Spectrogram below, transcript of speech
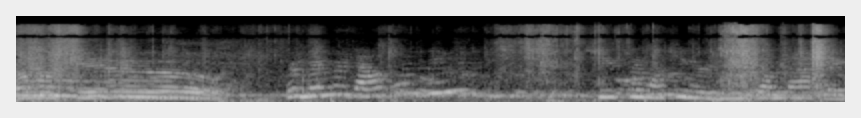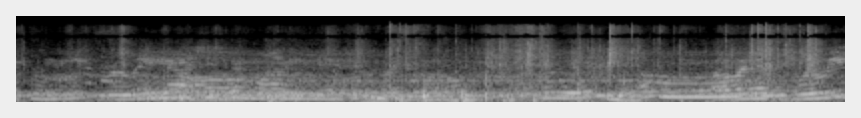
Oh, cute. Remember that one, baby? She's been watching her reviews on that like for weeks. Really? Yeah, she's been wanting it. Oh, and it's bluey?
